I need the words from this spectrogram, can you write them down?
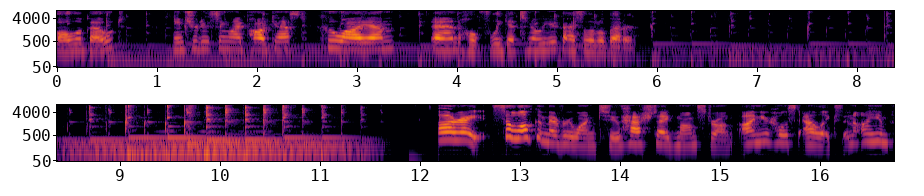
all about introducing my podcast, who I am, and hopefully get to know you guys a little better. All right, so welcome everyone to hashtag MomStrong. I'm your host Alex, and I am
